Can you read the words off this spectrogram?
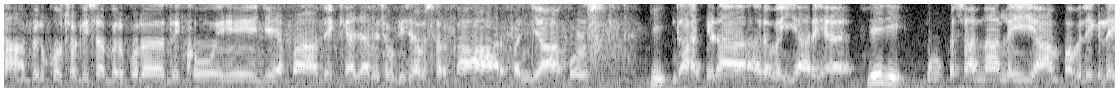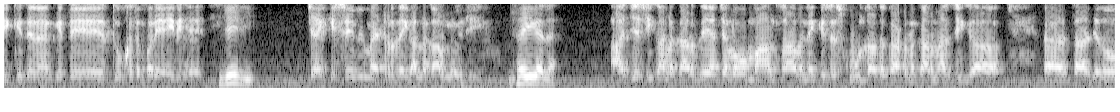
ਹਾਂ ਬਿਲਕੁਲ ਛੋਟੀ ਸਾਹਿਬ ਬਿਲਕੁਲ। ਦੇਖੋ ਇਹ ਜੇ ਆਪਾਂ ਦੇਖਿਆ ਜਾਵੇ ਛੋਟੀ ਸਾਹਿਬ ਸਰਕਾਰ ਪੰਜਾਬ ਪੁਲਿਸ ਜੀ। ਦਾ ਜਿਹੜਾ ਰਵਈਆ ਰਿਹਾ ਹੈ ਜੀ ਜੀ। ਉਹ ਕਿਸਾਨਾਂ ਲਈ ਆਮ ਪਬਲਿਕ ਲਈ ਕਿਤੇ ਨਾ ਕਿਤੇ ਦੁਖਦ ਭਰਿਆ ਹੀ ਰਿਹਾ ਹੈ ਜੀ। ਜੀ ਜੀ। ਚਾਹੇ ਕਿਸੇ ਵੀ ਮੈਟਰ ਤੇ ਗੱਲ ਕਰ ਲਓ ਜੀ। ਸਹੀ ਗੱਲ ਹੈ। ਅੱਜ ਅਸੀਂ ਗੱਲ ਕਰਦੇ ਆ ਚਲੋ ਮਾਨ ਸਾਹਿਬ ਨੇ ਕਿਸੇ ਸਕੂਲ ਦਾ ਉਦਘਾਟਨ ਕਰਨਾ ਸੀਗਾ ਤਾਂ ਜਦੋਂ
